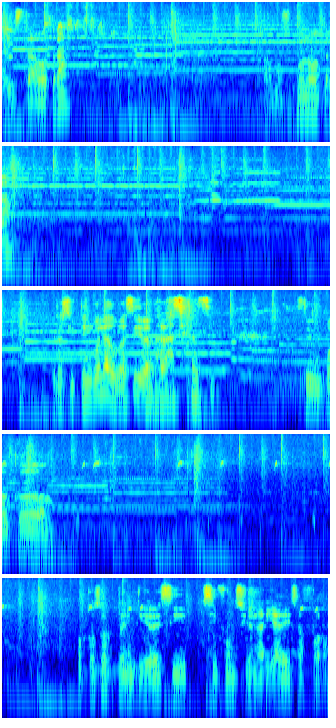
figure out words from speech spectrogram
Ahí está otra. Vamos con otra. Pero si tengo la duda si de verdad va a ser así. Estoy un poco... Un poco sorprendido de si, si funcionaría de esa forma.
